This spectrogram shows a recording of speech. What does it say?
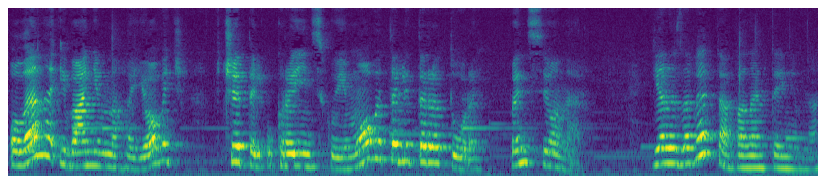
Олена Іванівна Гайович, вчитель української мови та літератури, пенсіонер. Єлизавета Валентинівна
